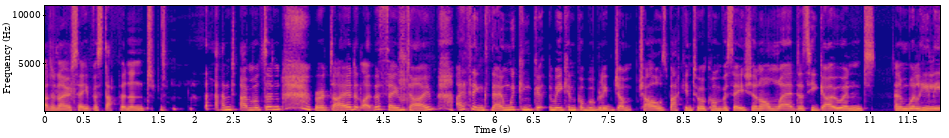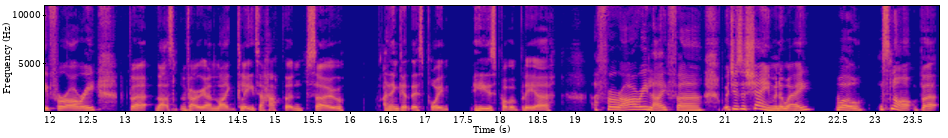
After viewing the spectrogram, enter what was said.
I don't know, say Verstappen and and Hamilton retired at like the same time. I think then we can g- we can probably jump Charles back into a conversation on where does he go and and will he leave Ferrari? But that's very unlikely to happen. So I think at this point he's probably a a Ferrari lifer, which is a shame in a way. Well, it's not, but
